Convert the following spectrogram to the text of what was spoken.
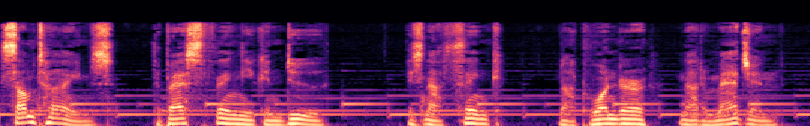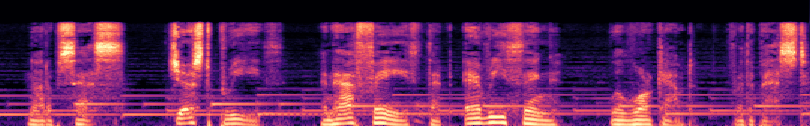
Sometimes the best thing you can do is not think, not wonder, not imagine, not obsess. Just breathe and have faith that everything will work out for the best.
